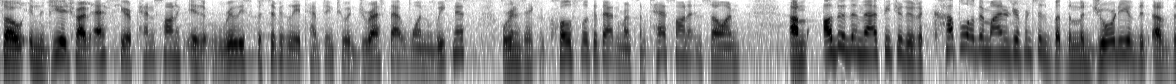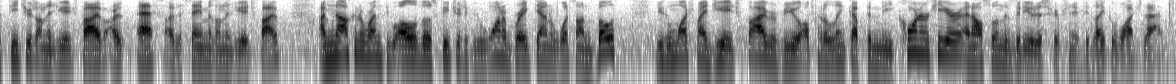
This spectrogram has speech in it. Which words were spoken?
So in the GH5S here, Panasonic is really specifically attempting to address that one weakness. We're gonna take a close look at that and run some tests on it and so on. Um, other than that feature, there's a couple other minor differences, but the majority of the, of the features on the GH5S are the same as on the GH5. I'm not gonna run through all of those features. If you want a breakdown of what's on both, you can watch my GH5 review. I'll put a link up in the corner here and also in the video description if you'd like to watch that.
